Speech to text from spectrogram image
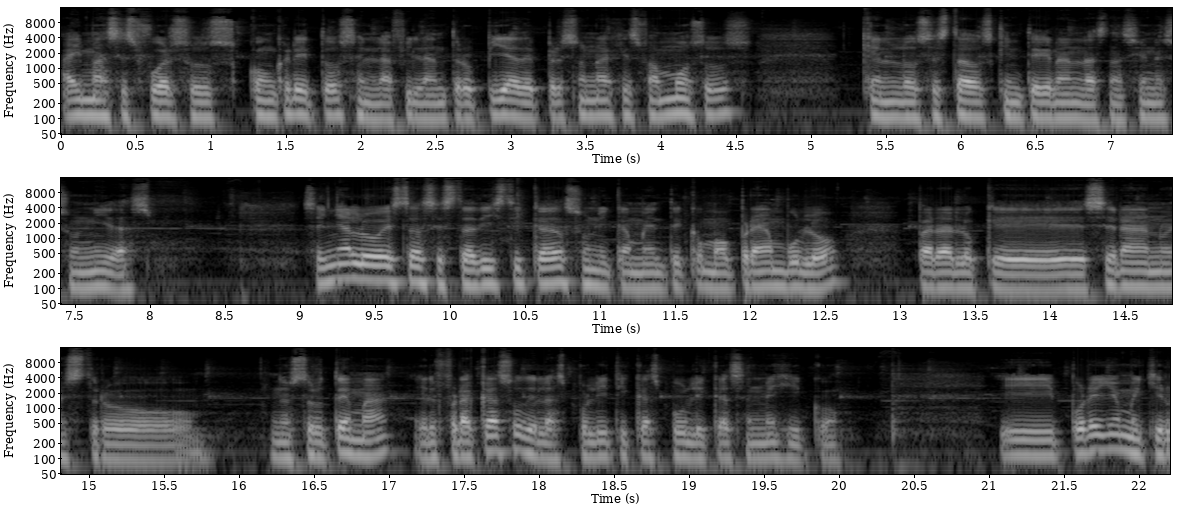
hay más esfuerzos concretos en la filantropía de personajes famosos que en los estados que integran las Naciones Unidas. Señalo estas estadísticas únicamente como preámbulo para lo que será nuestro, nuestro tema, el fracaso de las políticas públicas en México. Y por ello me quiero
